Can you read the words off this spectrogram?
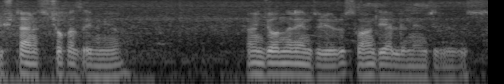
Üç tanesi çok az emiyor. Önce onları emziriyoruz, sonra diğerlerini emziriyoruz.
